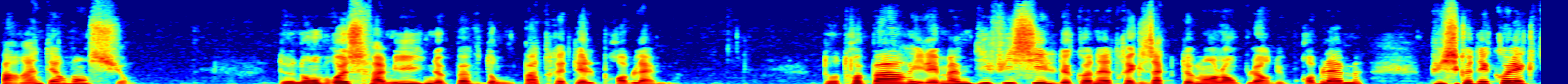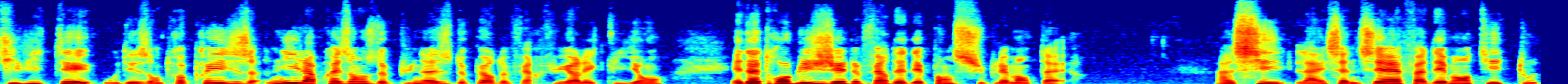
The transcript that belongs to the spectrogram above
par intervention. De nombreuses familles ne peuvent donc pas traiter le problème. D'autre part, il est même difficile de connaître exactement l'ampleur du problème, puisque des collectivités ou des entreprises nient la présence de punaises de peur de faire fuir les clients et d'être obligés de faire des dépenses supplémentaires. Ainsi, la SNCF a démenti toute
